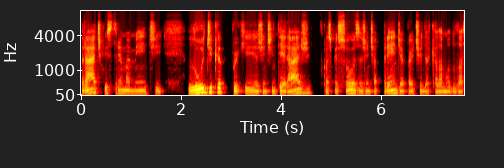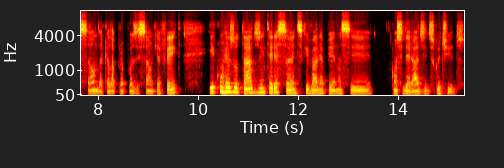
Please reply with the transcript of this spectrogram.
prática, extremamente lúdica, porque a gente interage com as pessoas, a gente aprende a partir daquela modulação, daquela proposição que é feita, e com resultados interessantes que vale a pena ser considerados e discutidos.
